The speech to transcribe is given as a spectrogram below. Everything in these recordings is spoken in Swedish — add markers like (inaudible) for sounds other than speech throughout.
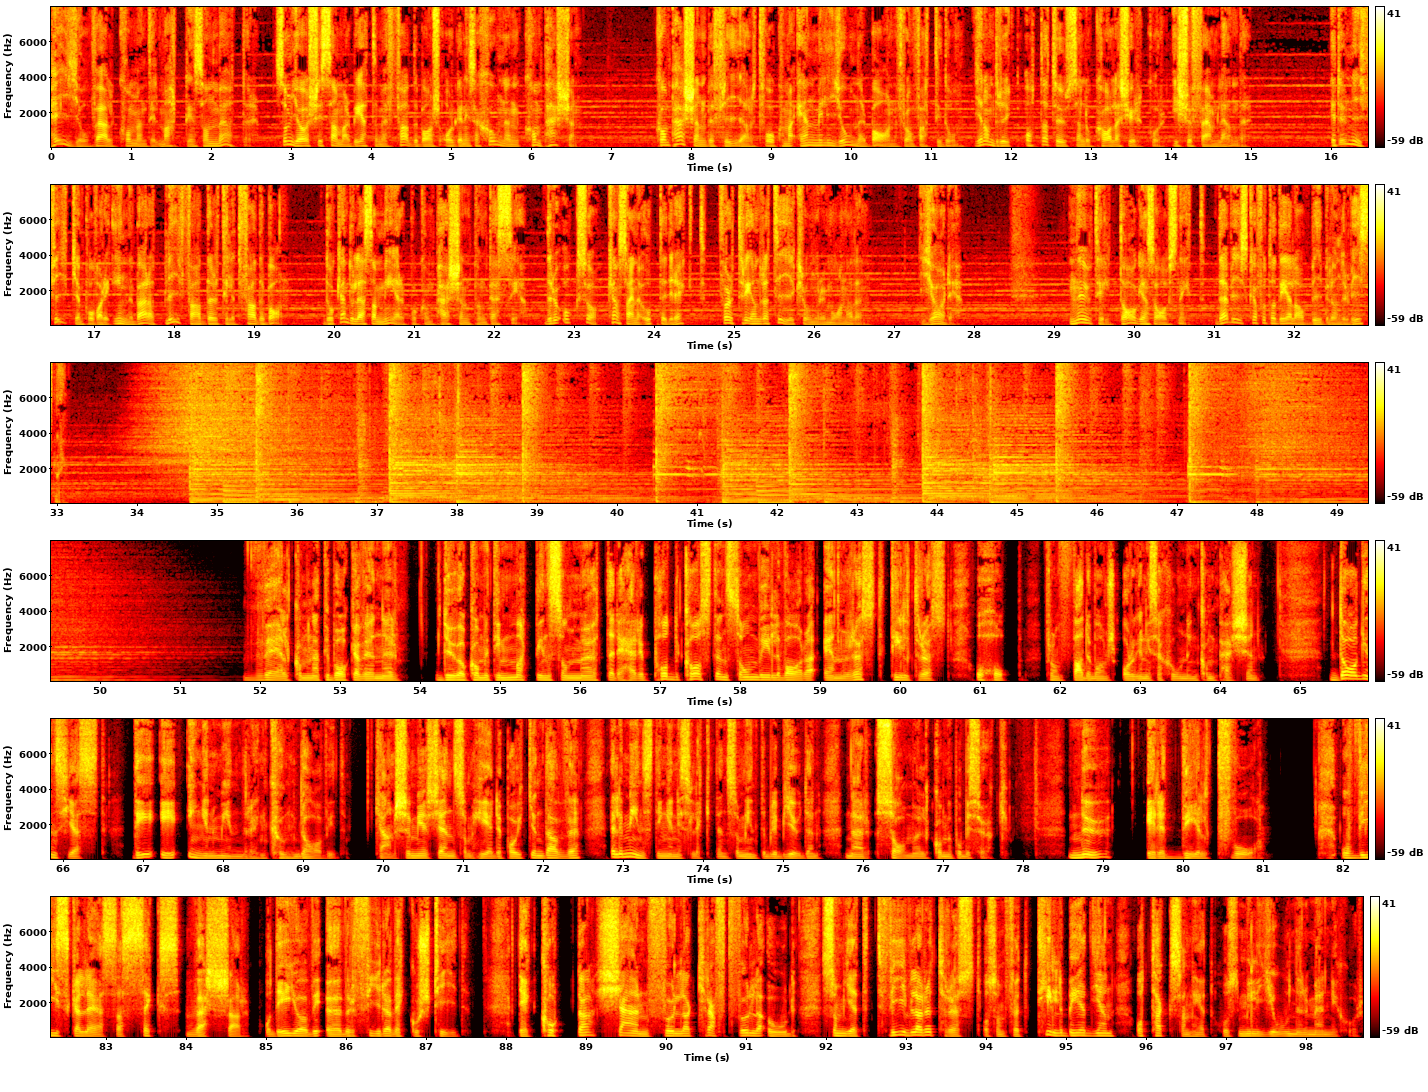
Hej och välkommen till Martinsson möter som görs i samarbete med fadderbarnsorganisationen Compassion. Compassion befriar 2,1 miljoner barn från fattigdom genom drygt 8 000 lokala kyrkor i 25 länder. Är du nyfiken på vad det innebär att bli fadder till ett fadderbarn? Då kan du läsa mer på compassion.se där du också kan signa upp dig direkt för 310 kronor i månaden. Gör det! Nu till dagens avsnitt där vi ska få ta del av bibelundervisning. Välkomna tillbaka vänner. Du har kommit till Martinsson möter. Det här är podcasten som vill vara en röst till tröst och hopp från fadderbarnsorganisationen Compassion. Dagens gäst, det är ingen mindre än kung David. Kanske mer känd som herdepojken Davve eller minstingen i släkten som inte blir bjuden när Samuel kommer på besök. Nu är det del två och vi ska läsa sex versar och det gör vi över fyra veckors tid. Det är korta, kärnfulla, kraftfulla ord som gett tvivlare tröst och som fött tillbedjan och tacksamhet hos miljoner människor.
